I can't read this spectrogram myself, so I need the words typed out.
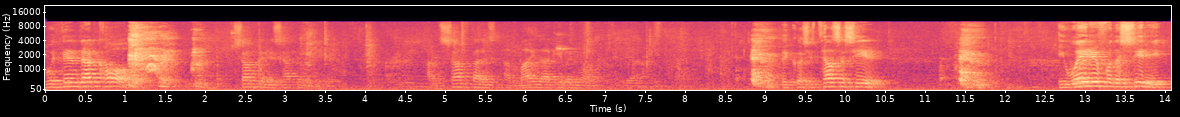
within that call, something is happening here. And sometimes I might not even know. Because it tells us here, he waited for the city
